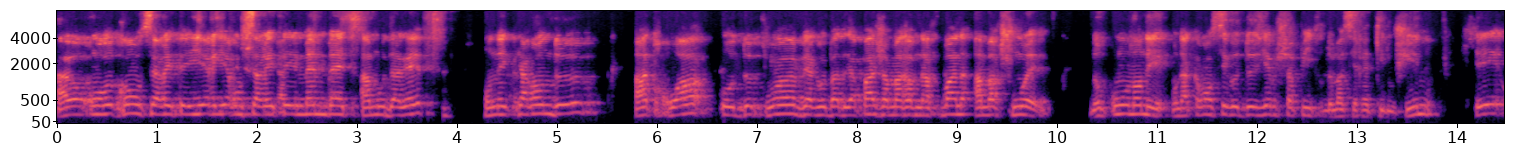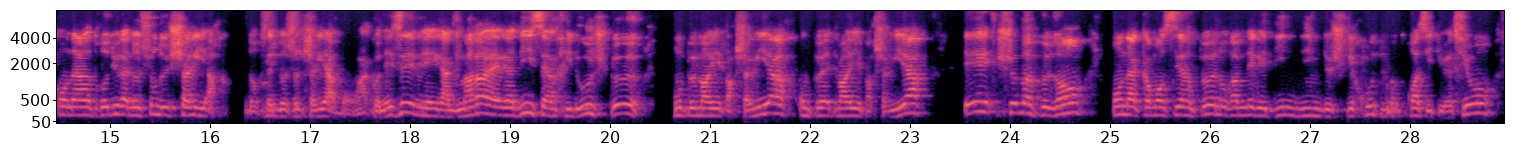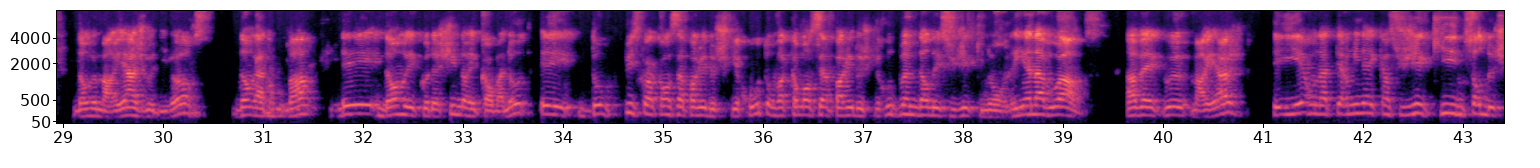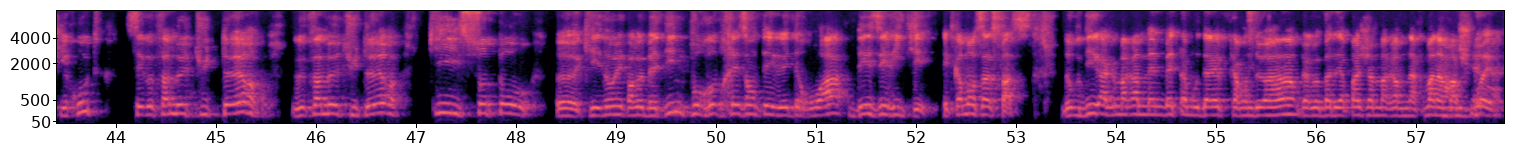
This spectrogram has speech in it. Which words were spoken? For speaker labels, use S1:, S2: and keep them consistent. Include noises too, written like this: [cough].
S1: Alors, on reprend, on s'est arrêté hier. Hier, on s'est arrêté, même bête à Moudalef. On est 42 à 3 aux deux points vers le bas de la page, Amarav Nachman, Amar Shmuel. Donc, où on en est? On a commencé le deuxième chapitre de Maseret Kiddushin et on a introduit la notion de Shaliar. Donc, cette notion de Shaliar, bon, on la connaissait, mais la Gemara, elle a dit c'est un chidouche que on peut marier par Shaliar, on peut être marié par Shaliar. Et chemin faisant, on a commencé un peu à nous ramener les dignes de Shlichut dans trois situations, dans le mariage, le divorce, dans la et dans les Kodashim, dans les Korbanot. Et donc, puisqu'on commence à parler de Shlichut, on va commencer à parler de Shlichut même dans des sujets qui n'ont rien à voir avec le mariage. Et hier, on a terminé avec un sujet qui est une sorte de Shlichut, c'est le fameux tuteur, le fameux tuteur qui s'auto, euh, qui est nommé par le Bedin pour représenter les droits des héritiers. Et comment ça se passe? Donc, dit Agmaram Membet Amoudalef 42 à 1, vers le bas de la page, Amarav Nachman Amarshmuel.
